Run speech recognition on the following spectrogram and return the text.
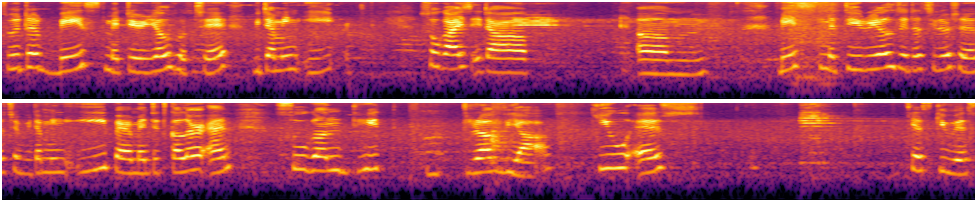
okay এটার বেস মেটেরিয়াল হচ্ছে ভিটামিন ই সো গাইস এটা বেস মেটেরিয়াল যেটা ছিল সেটা হচ্ছে ভিটামিন ই প্যারামেন্টেড কালার অ্যান্ড সুগন্ধিত দ্রব্যা Q S yes QS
